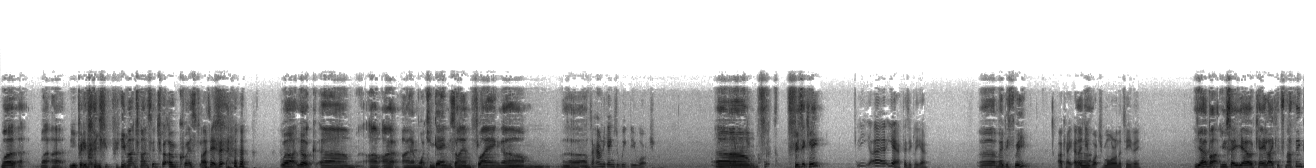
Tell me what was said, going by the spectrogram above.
Well, uh, uh, you pretty much you pretty much answered your own question. Oh, that's it, is it? well, look, um, I, I, I, am watching games. I am flying. Um, uh, so, how many games a week do you watch? Um, physically? Uh, yeah, physically, yeah. Uh, maybe three. Okay, and then you uh, watch more on the TV. Yeah, but you say yeah, okay, like it's nothing.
